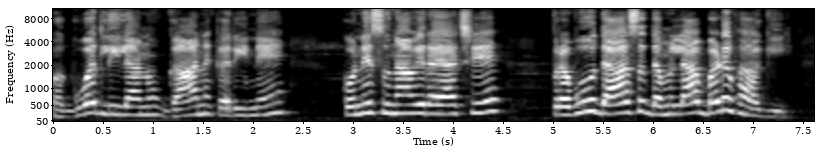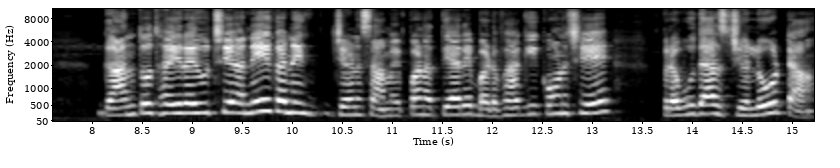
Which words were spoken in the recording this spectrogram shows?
ભગવદ લીલાનું ગાન કરીને કોને સુનાવી રહ્યા છે? પ્રભુ દાસ દમલા બડભાગી ગાન તો થઈ રહ્યું છે અનેક અનેક જણ સામે, પણ અત્યારે બડભાગી કોણ છે? પ્રભુદાસ જલોટા,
